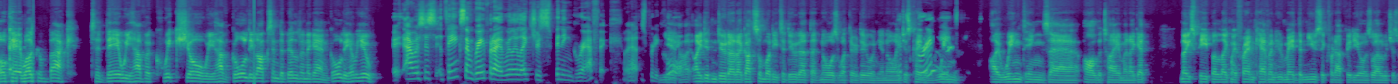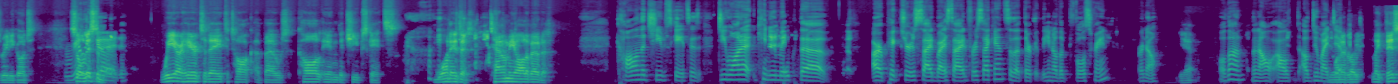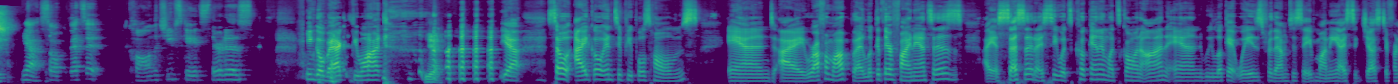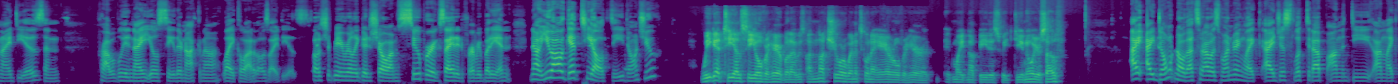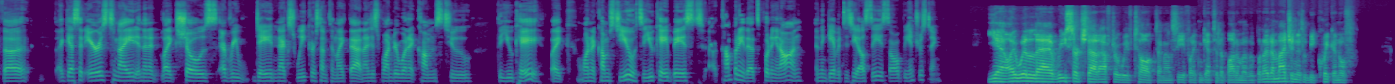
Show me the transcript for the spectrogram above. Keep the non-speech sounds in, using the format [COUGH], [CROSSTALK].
Okay, welcome back. Today we have a quick show. We have Goldilocks in the building again. Goldie, how are you? I was just thanks. I'm great, but I really liked your spinning graphic. That was pretty cool. Yeah, I, I didn't do that. I got somebody to do that that knows what they're doing. You know, I It's just kind great. of wing. I wing things uh, all the time, and I get nice people like my friend Kevin who made the music for that video as well, which is really good. really so listen, good. We are here today to talk about calling the cheapskates. What is it? [LAUGHS] Tell me all about it. Calling the cheapskates is. Do you want to? Can you make the our pictures side by side for a second so that they're you know the full screen or no? Yeah, Hold on, then I'll I'll I'll do my you dip. want it like like this? Yeah, so that's it. Calling the cheapskates. There it is. You can go back if you want. [LAUGHS] Yeah. [LAUGHS] yeah. So I go into people's homes and I rough them up. I look at their finances. I assess it. I see what's cooking and what's going on. And we look at ways for them to save money. I suggest different ideas. And probably tonight you'll see they're not going to like a lot of those ideas. So it should be a really good show. I'm super excited for everybody. And now you all get TLC, don't you? We get TLC over here, but I was I'm not sure when it's going to air over here. It might not be this week. Do you know yourself? I I don't know. That's what I was wondering. Like I just looked it up on the D on like the I guess it airs tonight and then it like shows every day next week or something like that. And I just wonder when it comes to the UK, like when it comes to you, it's a UK based company that's putting it on and then gave it to TLC. So it'll be interesting. Yeah, I will uh, research that after we've talked, and I'll see if I can get to the bottom of it. But I'd imagine it'll be quick enough.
